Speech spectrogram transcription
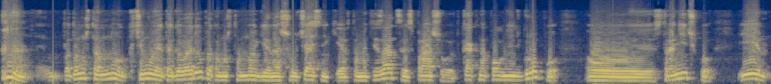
Потому что, ну, к чему я это говорю? Потому что многие наши участники автоматизации спрашивают, как наполнить группу, страничку, и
